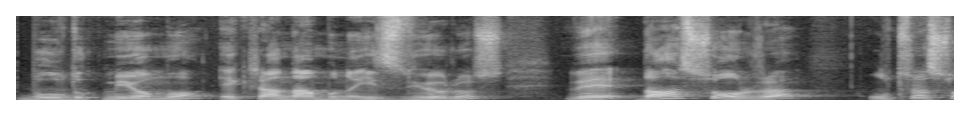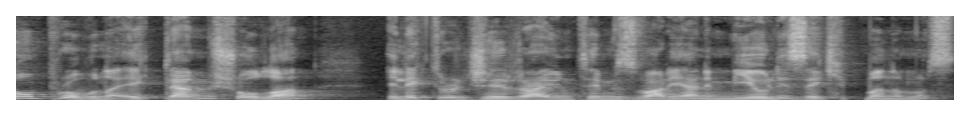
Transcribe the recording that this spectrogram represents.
bulduk miyomu. Ekrandan bunu izliyoruz ve daha sonra ultrason probuna eklenmiş olan elektrocerrahi ünitemiz var. Yani miyoliz ekipmanımız.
